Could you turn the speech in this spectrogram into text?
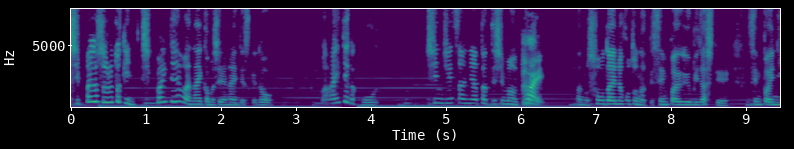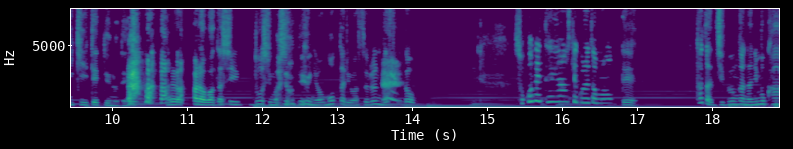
失敗をするときに失敗ではないかもしれないんですけど、まあ、相手がこう新人さんに当たってしまうと、はい。あの壮大なことになって先輩を呼び出して先輩に聞いてっていうので あらあら私どうしましょうっていうふうに思ったりはするんですけどそこで提案してくれたものってただ自分が何も考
